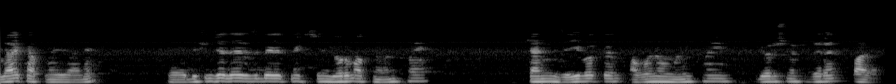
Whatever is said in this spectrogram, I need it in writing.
like atmayı yani. Ee, düşüncelerinizi belirtmek için yorum atmayı unutmayın. Kendinize iyi bakın. Abone olmayı unutmayın. Görüşmek üzere. Bay bay.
